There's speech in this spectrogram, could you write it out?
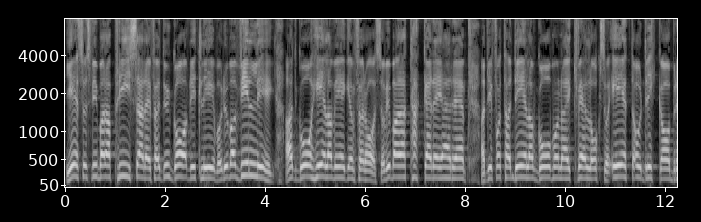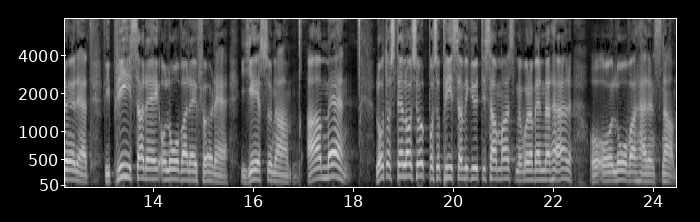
Jesus, vi bara prisar dig för att du gav ditt liv och du var villig att gå hela vägen för oss. Och vi bara tackar dig Herre, att vi får ta del av gåvorna ikväll också, äta och dricka av brödet. Vi prisar dig och lovar dig för det. I Jesu namn. Amen. Låt oss ställa oss upp och så prisar vi Gud tillsammans med våra vänner här och, och lovar Herrens namn.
